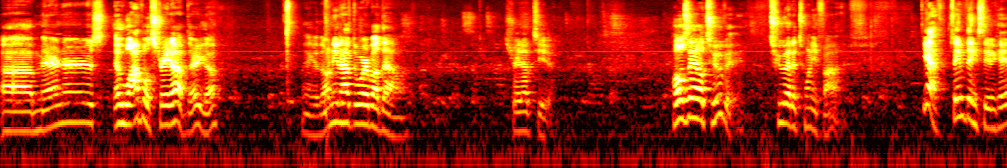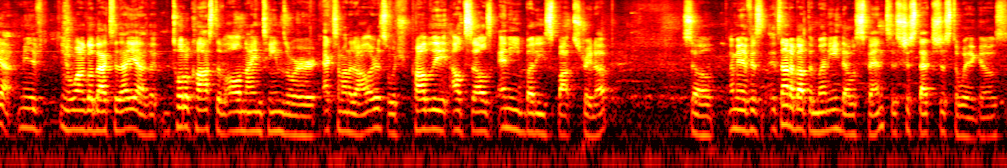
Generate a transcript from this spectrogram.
Uh, Mariners. Wobble straight up. There you go. You. Don't even have to worry about that one. Straight up to you. Jose Altuve. 2 out of 25. Yeah, same thing, Stephen K. Yeah, I mean, if you want to go back to that, yeah, the total cost of all nine teams were X amount of dollars, which probably outsells anybody's spot straight up. So, I mean, if it's it's not about the money that was spent, it's just that's just the way it goes.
